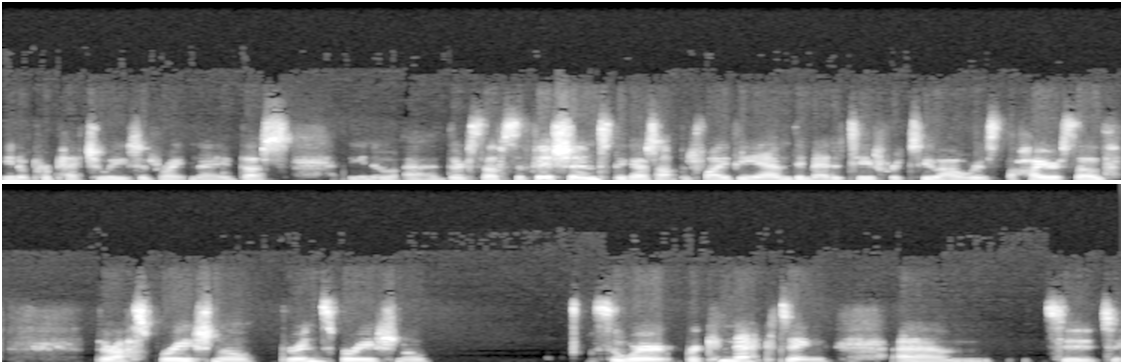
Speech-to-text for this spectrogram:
you know, perpetuated right now. That you know uh, they're self-sufficient. They get up at five a.m. They meditate for two hours. The higher self, they're aspirational. They're inspirational. So we're we're connecting um, to to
